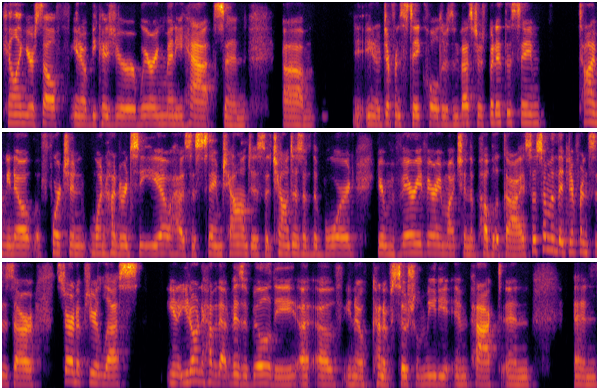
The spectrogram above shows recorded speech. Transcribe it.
killing yourself, you know, because you're wearing many hats and, um, you know, different stakeholders, investors. But at the same time, you know, Fortune 100 CEO has the same challenges, the challenges of the board. You're very, very much in the public eye. So some of the differences are startups, you're less you know you don't have that visibility uh, of you know kind of social media impact and and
